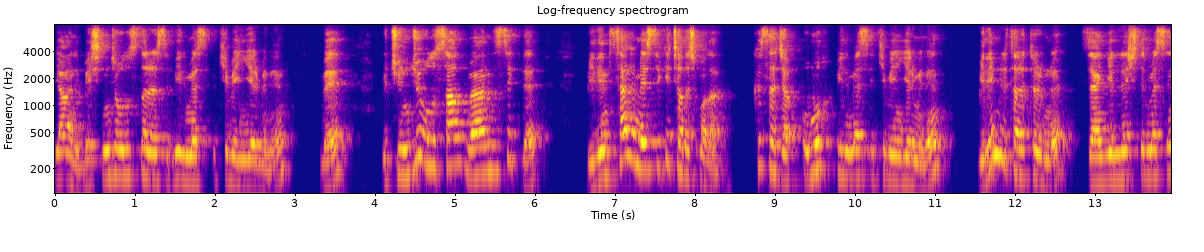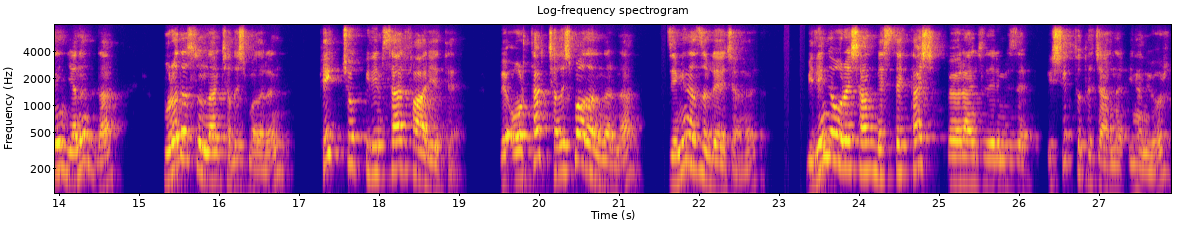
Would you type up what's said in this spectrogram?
yani 5. Uluslararası Bilmes 2020'nin ve 3. Ulusal Mühendislikle Bilimsel ve Mesleki Çalışmalar kısaca UMUH Bilmes 2020'nin bilim literatürünü zenginleştirmesinin yanında burada sunulan çalışmaların pek çok bilimsel faaliyete ve ortak çalışma alanlarına zemin hazırlayacağı, bilimle uğraşan meslektaş ve öğrencilerimize ışık tutacağına inanıyor.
